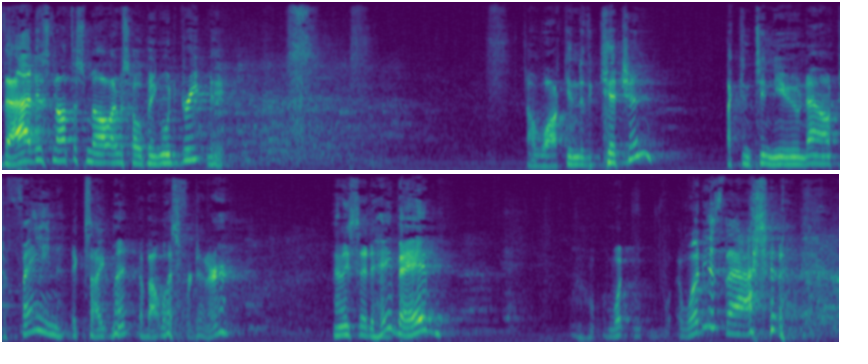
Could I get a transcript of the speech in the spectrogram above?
that is not the smell I was hoping would greet me. I walk into the kitchen I continue now to feign excitement about what's for dinner. And I said, Hey, babe, what, what is that?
